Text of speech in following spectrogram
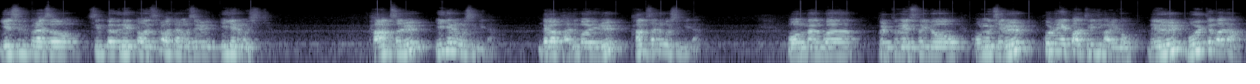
예수 믿고 나서 지금까지 은혜 가운데 살아왔다는 것을 얘기하는 것이죠. 감사를 얘기하는 것입니다. 내가 받은 머리를 감사하는 것입니다. 원망과 불평의 소리로 공동체를 혼란에 빠뜨리지 말고 늘 모일 때마다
